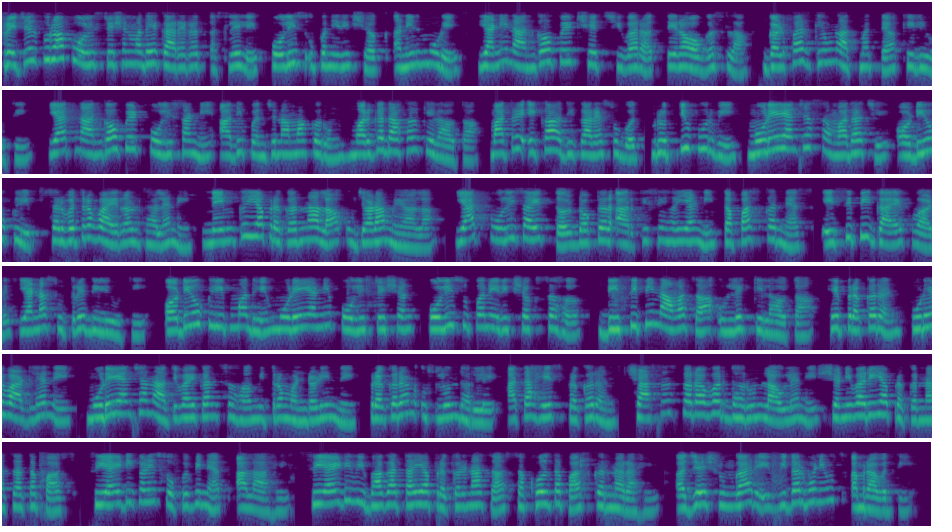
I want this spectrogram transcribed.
Frezarpura police स्टेशनमध्ये कार्यरत असलेले पोलीस उपनिरीक्षक अनिल मुळे यांनी नांदगाव पेठ शेत शिवारात तेरा ऑगस्टला गळफास घेऊन आत्महत्या केली होती. यात नांदगाव पेठ पोलिसांनी आधी पंचनामा करून मर्ग दाखल केला होता. मात्र एका अधिकाऱ्यासोबत मृत्यूपूर्वी मुळे यांच्या संवादाची ऑडिओ क्लिप सर्वत्र व्हायरल झाल्याने नेमकं या प्रकरणाला उजाळा मिळाला. यात पोलीस आयुक्त डॉक्टर आरती सिंह यांनी तपास करण्यास एसीपी गायकवाड यांना सूत्रे दिली होती. ऑडिओ क्लिपमध्ये मुळे यांनी पोलीस स्टेशन पोलीस उपनिरीक्षक सह डीसीपी नावाचा उल्लेख केला होता. हे प्रकरण पुढे वाढल्याने मुळे यांच्या नातेवाईकांसह मित्रमंडळींनी प्रकरण उचलून धरले. आता हेच प्रकरण शासन स्तरावर धरून लावल्याने शनिवारी या प्रकरणाचा तपास सीआयडी कडे सोपविण्यात आला आहे. सीआयडी विभाग आता या प्रकरणाचा सखोल तपास करणार आहे. अजय शृंगारे विदर्भ न्यूज अमरावती.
